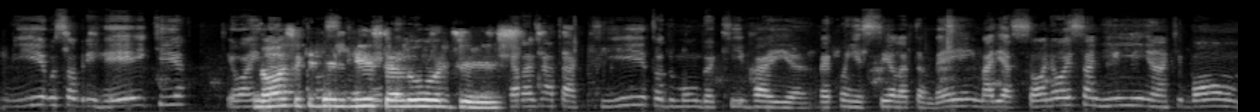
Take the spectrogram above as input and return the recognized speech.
comigo sobre reiki. Nossa, que delícia, Lourdes! Ela já está aqui, todo mundo aqui vai, vai conhecê-la também. Maria Sônia, oi Saninha, que bom!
